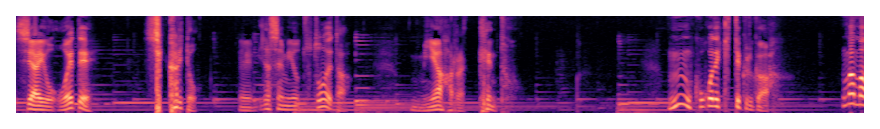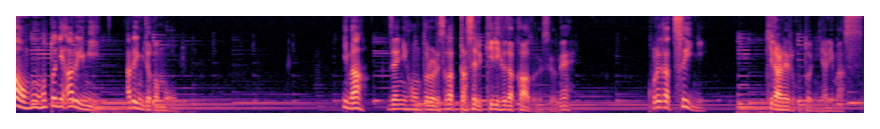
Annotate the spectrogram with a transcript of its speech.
試合を終えて、しっかりと、えー、身だしなみを整えた宮原健人。うん、ここで切ってくるか。まあまあ、もう本当にある意味、ある意味とかもう、今、全日本プロレスが出せる切り札カードですよね。これがついに切られることになります。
